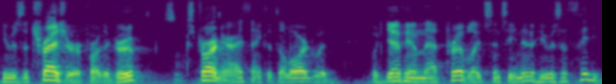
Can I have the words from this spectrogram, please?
He was the treasurer for the group. It's extraordinary, I think, that the Lord would would give him that privilege since he knew he was a thief.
